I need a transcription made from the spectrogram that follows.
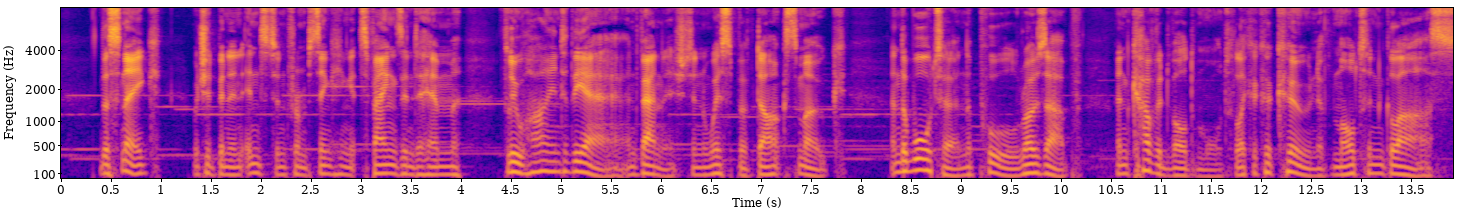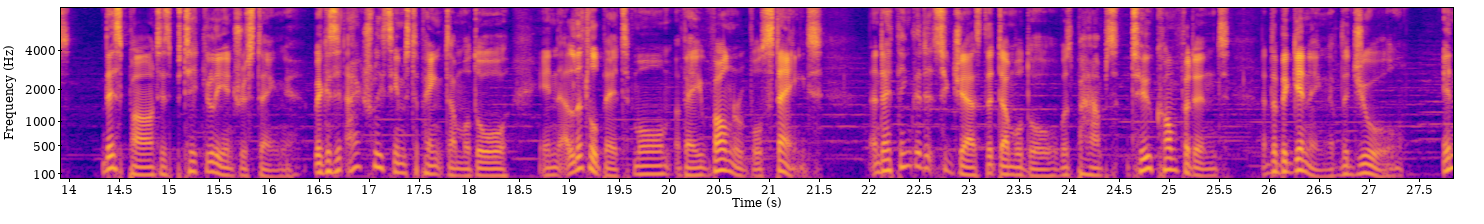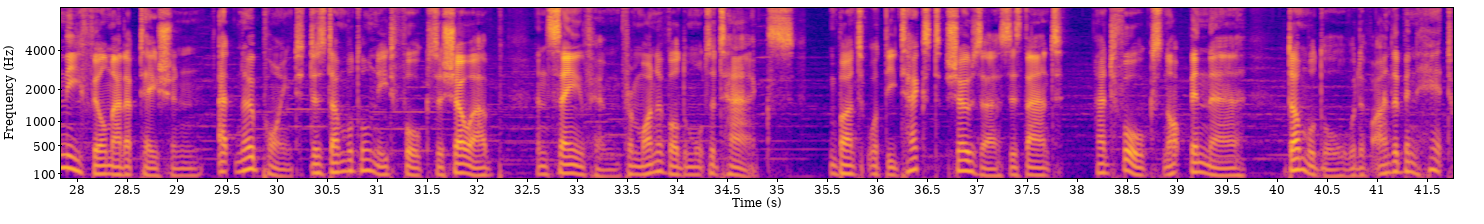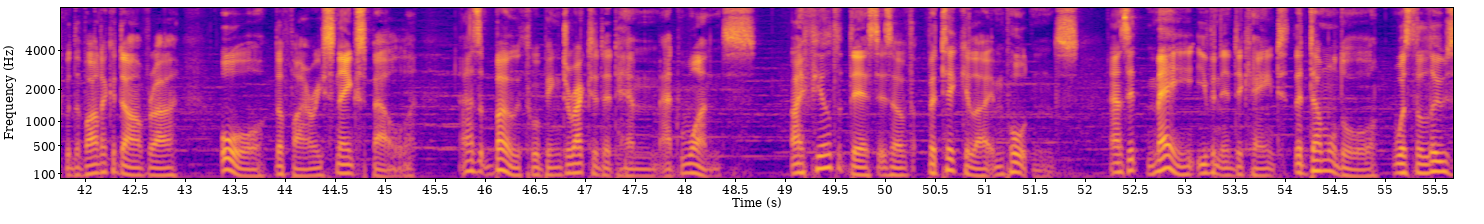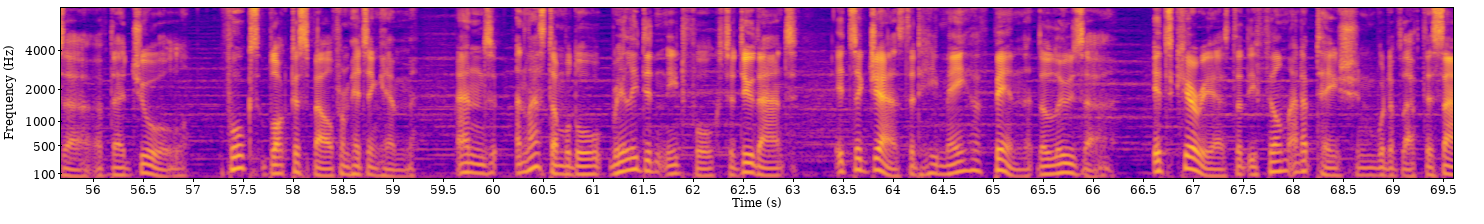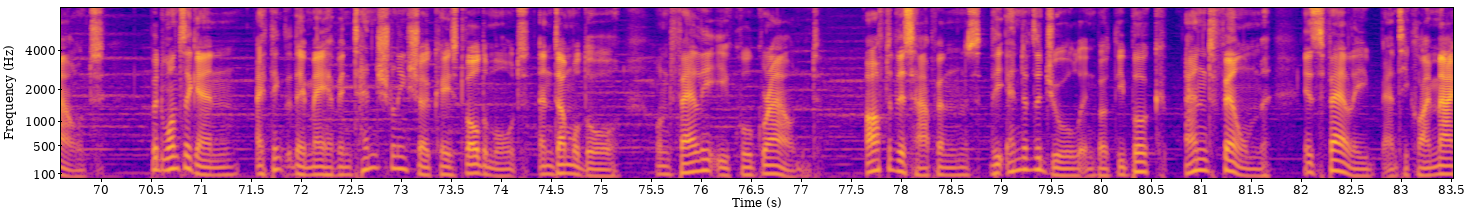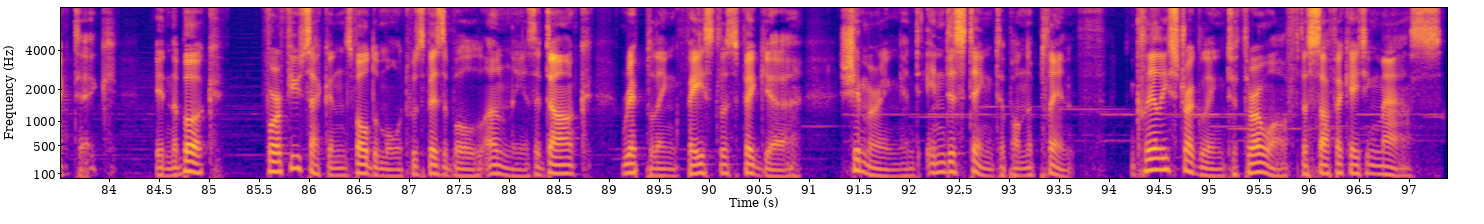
The snake, which had been an instant from sinking its fangs into him, flew high into the air and vanished in a wisp of dark smoke, and the water in the pool rose up and covered Voldemort like a cocoon of molten glass. This part is particularly interesting because it actually seems to paint Dumbledore in a little bit more of a vulnerable state, and I think that it suggests that Dumbledore was perhaps too confident at the beginning of the duel. In the film adaptation, at no point does Dumbledore need Fawkes to show up and save him from one of Voldemort's attacks, but what the text shows us is that, had Fawkes not been there, Dumbledore would have either been hit with the Avada Kedavra or the fiery snake spell, as both were being directed at him at once. I feel that this is of particular importance, as it may even indicate that Dumbledore was the loser of their duel. Fawkes blocked a spell from hitting him, and unless Dumbledore really didn't need Fawkes to do that, it suggests that he may have been the loser. It's curious that the film adaptation would have left this out, but once again, I think that they may have intentionally showcased Voldemort and Dumbledore on fairly equal ground. After this happens, the end of the duel in both the book and film is fairly anticlimactic. In the book, for a few seconds, Voldemort was visible only as a dark, rippling, faceless figure, shimmering and indistinct upon the plinth, clearly struggling to throw off the suffocating mass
